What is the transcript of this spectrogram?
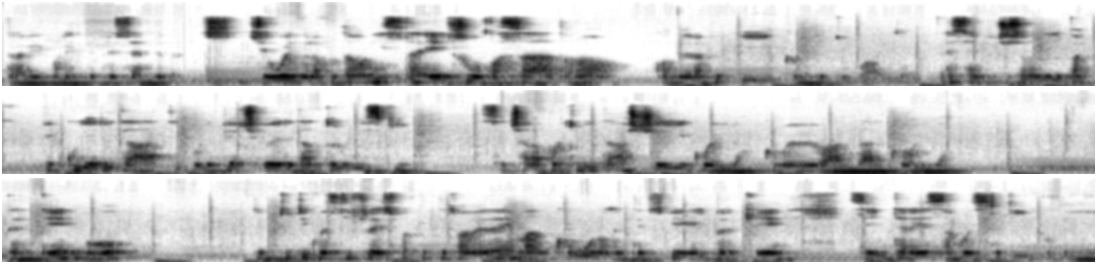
tra virgolette presente, seguendo la protagonista e il suo passato, no? Quando era più piccolo e tutto quanto. Per esempio ci sono delle peculiarità, tipo le piace bere tanto il whisky, se c'è l'opportunità sceglie quello come bevanda alcolica. Perché, boh, in tutti questi flashback che ti fa vedere manco uno che ti spiega il perché si interessa a questo tipo di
